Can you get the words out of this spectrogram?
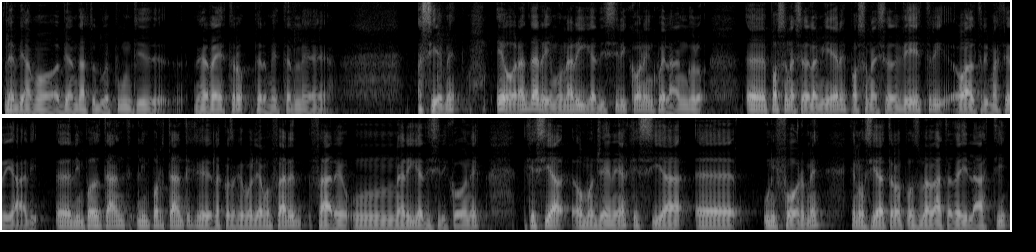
Le abbiamo, abbiamo dato due punti nel retro per metterle assieme e ora daremo una riga di silicone in quell'angolo. Eh, possono essere lamiere, possono essere vetri o altri materiali. Eh, l'importante, l'importante è che la cosa che vogliamo fare è fare una riga di silicone che sia omogenea, che sia eh, uniforme, che non sia troppo sbavata dai lati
